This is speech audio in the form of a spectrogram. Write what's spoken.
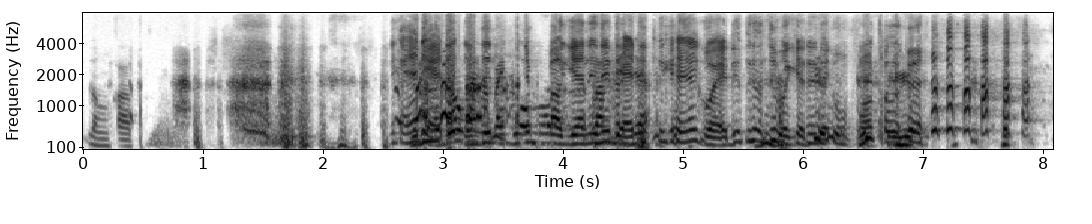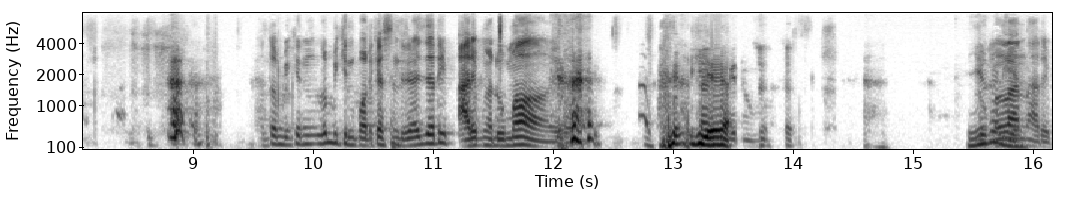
lengkap. Ini kayaknya diedit nanti omongin bagian ini diedit nih kayaknya gue edit nanti bagian ini gue potong. Atau bikin lu bikin podcast sendiri aja Rip, Arif ngedumel gitu. Iya. Iya kan ya? Dumelan Arif.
